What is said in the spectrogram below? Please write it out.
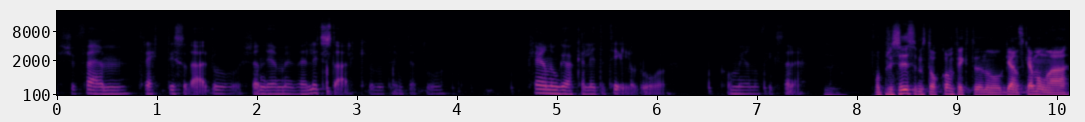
25-30 sådär då kände jag mig väldigt stark och då tänkte jag att då kan jag nog öka lite till och då kommer jag nog fixa det. Och precis som i Stockholm fick du nog ganska många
